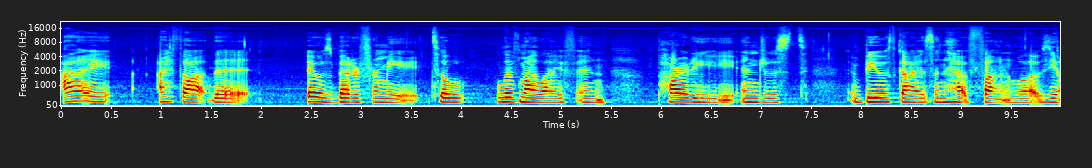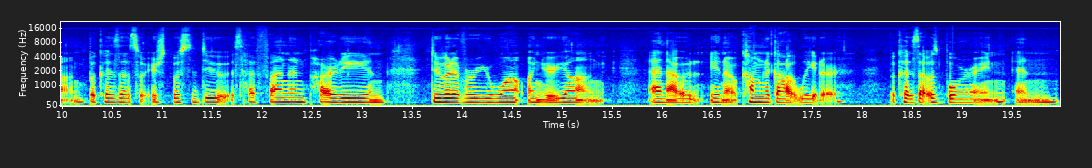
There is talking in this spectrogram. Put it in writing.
I I thought that it was better for me to live my life and party and just be with guys and have fun while I was young because that's what you're supposed to do is have fun and party and do whatever you want when you're young and I would, you know, come to God later because that was boring and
